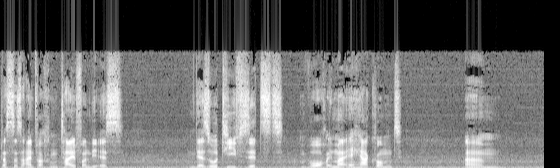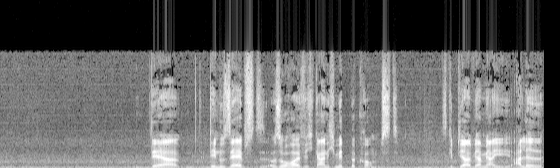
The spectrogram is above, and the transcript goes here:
dass das einfach ein Teil von dir ist, der so tief sitzt, wo auch immer er herkommt, ähm, der, den du selbst so häufig gar nicht mitbekommst. Es gibt ja, wir haben ja alle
